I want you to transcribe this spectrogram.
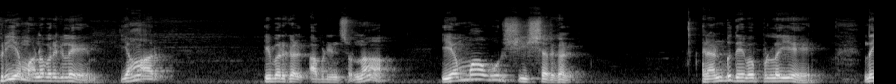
பிரியமானவர்களே யார் இவர்கள் அப்படின்னு சொன்னால் எம்மாவூர் சீஷர்கள். என் அன்பு தேவப்பிள்ளையே இந்த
